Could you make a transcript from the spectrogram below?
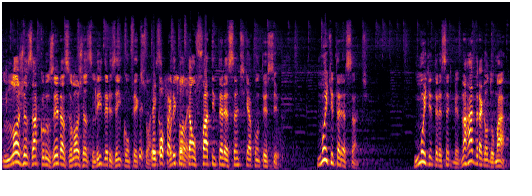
lojas A Cruzeiro, as lojas líderes em confecções. em confecções. Vou lhe contar um fato interessante que aconteceu. Muito interessante. Muito interessante mesmo. Na Rádio Dragão do Mar,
